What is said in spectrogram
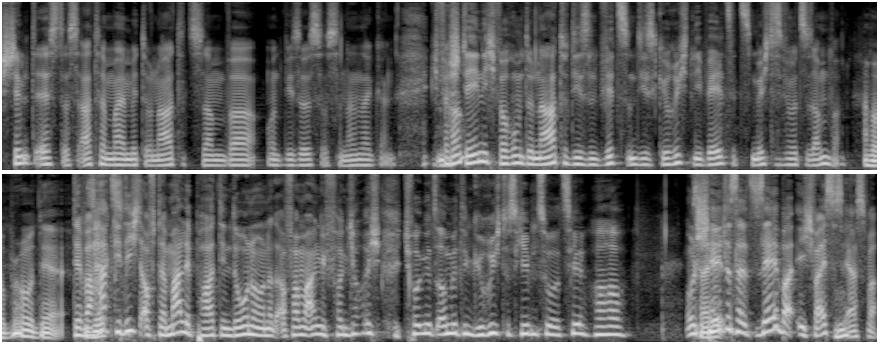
Stimmt es, dass Atta mal mit Donato zusammen war und wieso ist es auseinandergegangen? Ich Aha. verstehe nicht, warum Donato diesen Witz und dieses Gerücht in die Welt setzen möchte, dass wir mal zusammen waren. Aber Bro, der. Der war hackedicht auf der Malle-Party in Donau und hat auf einmal angefangen, ja, ich, ich fange jetzt an mit dem Gerücht, das jedem zu erzählen. Haha. Und Seine- stellt das als selber, ich weiß es erst mal,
